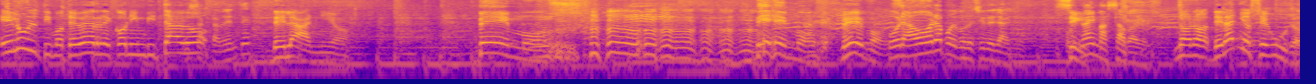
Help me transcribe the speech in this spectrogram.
el último TBR con invitado del año. Vemos. Vemos. Vemos. Por ahora podemos decir del año. Sí. No hay más sábados. No, no, del año seguro.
